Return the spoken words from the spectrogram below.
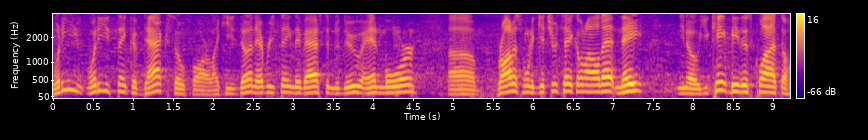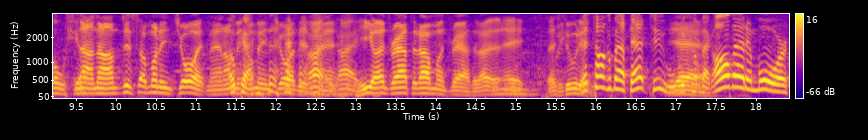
What do you what do you think of Dak so far? Like he's done everything they've asked him to do and more. Uh, Broaddus, want to get your take on all that, Nate? You know, you can't be this quiet the whole show. No, no, I'm just I'm gonna enjoy it, man. I'm, Okay. I'm gonna enjoy this, All right, man. all right. He undrafted, I'm undrafted. I, Hey, let's do this. Let's talk about that too when we come back. All that and more.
